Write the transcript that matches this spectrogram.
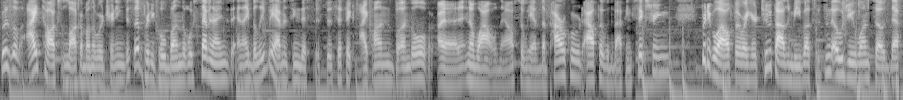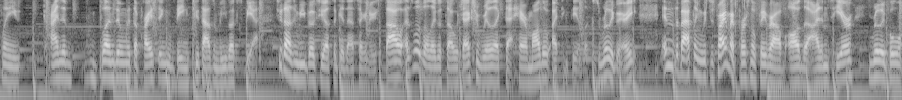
Who's of iTalk's locker bundle we're turning. This is a pretty cool bundle, with 7 items, and I believe we haven't seen this specific icon bundle uh, in a while now. So we have the Power Chord outfit with the Bapping 6 string. Pretty cool outfit right here, 2,000 V-Bucks. It's an OG one, so definitely kind of blends in with the pricing being 2000 V-Bucks. But yeah, 2000 V-Bucks, you also get that secondary style as well as a Lego style, which I actually really like that hair model. I think it looks really great. And the Bappling, which is probably my personal favorite out of all the items here. Really cool,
